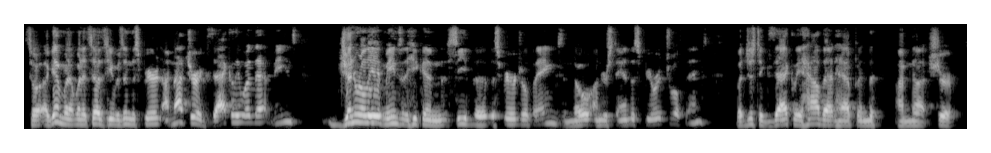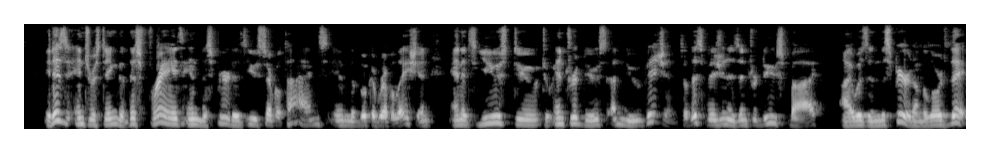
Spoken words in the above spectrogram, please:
So again, when, when it says he was in the spirit, I'm not sure exactly what that means. Generally, it means that he can see the, the spiritual things and know, understand the spiritual things. But just exactly how that happened, I'm not sure. It is interesting that this phrase in the Spirit is used several times in the book of Revelation, and it's used to, to introduce a new vision. So this vision is introduced by I was in the Spirit on the Lord's day.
